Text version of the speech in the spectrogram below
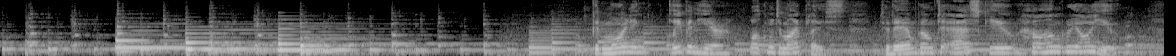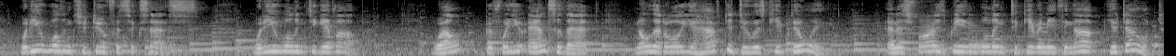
Good morning, Clevin here. Welcome to my place. Today I'm going to ask you, how hungry are you? What are you willing to do for success? What are you willing to give up? Well, before you answer that, know that all you have to do is keep doing. And as far as being willing to give anything up, you don't.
